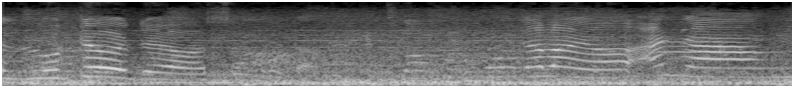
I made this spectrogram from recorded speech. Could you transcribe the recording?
저희는 롯데월드에 왔습니다. 짜봐요. 안녕.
